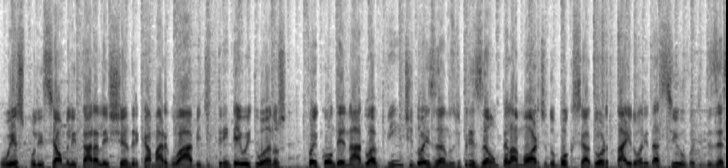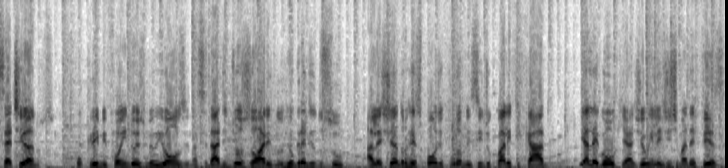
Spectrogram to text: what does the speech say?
O ex-policial militar Alexandre Camargo Abe, de 38 anos, foi condenado a 22 anos de prisão pela morte do boxeador Tairone da Silva, de 17 anos. O crime foi em 2011, na cidade de Osório, no Rio Grande do Sul. Alexandre responde por homicídio qualificado e alegou que agiu em legítima defesa.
